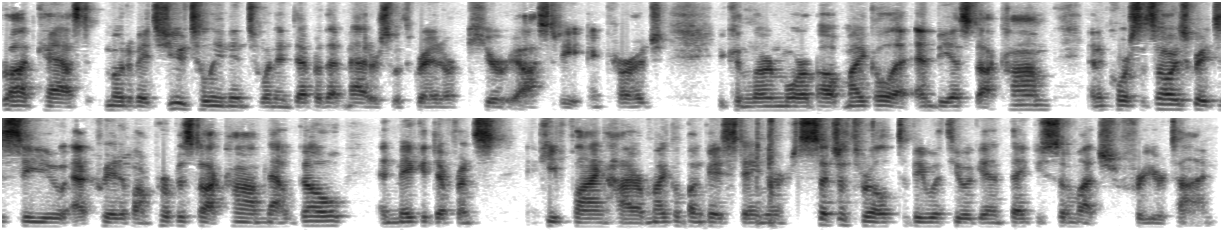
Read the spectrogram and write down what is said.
broadcast motivates you to lean into an endeavor that matters with greater curiosity and courage. You can learn more about Michael at mbs.com. And of course, it's always great to see you at creativeonpurpose.com. Now go and make a difference and keep flying higher. Michael Bungay Stanier, such a thrill to be with you again. Thank you so much for your time.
